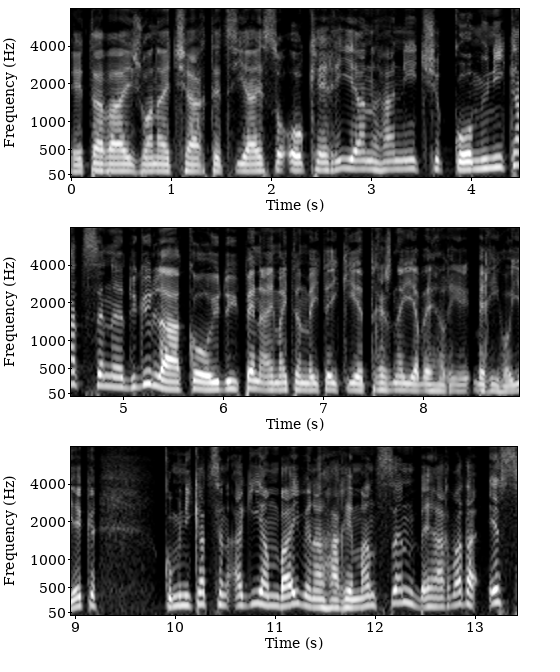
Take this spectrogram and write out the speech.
Eta bai, joana etxartetzia ez okerian hanitz komunikatzen dugulako uduipena emaiten beiteiki tresneia berri hoiek. Komunikatzen agian bai, bena harremantzen behar bada ez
